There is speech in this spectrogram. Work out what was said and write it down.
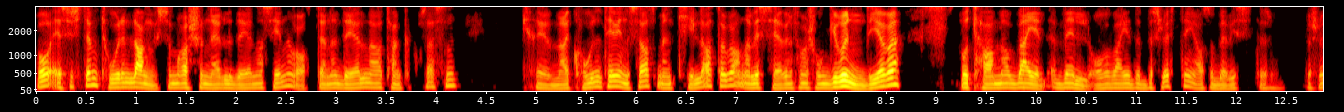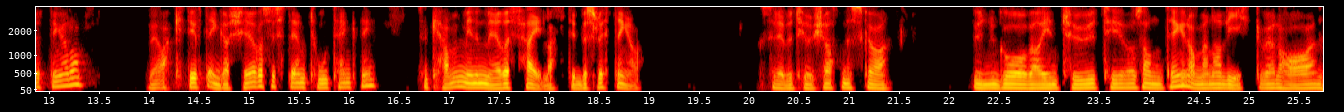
Vår er system 2 den langsomme, rasjonelle delen av sinnet vårt. Denne delen av tankeprosessen krever mer kognitiv innsats, men tillater å analysere informasjon grundigere og ta mer veloverveide beslutninger, altså bevisste beslutninger. da. Ved aktivt å engasjere system 2-tenkning så kan vi minimere feilaktige beslutninger. Så det betyr ikke at vi skal unngå å være intuitive og sånne ting, da, men allikevel ha en,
